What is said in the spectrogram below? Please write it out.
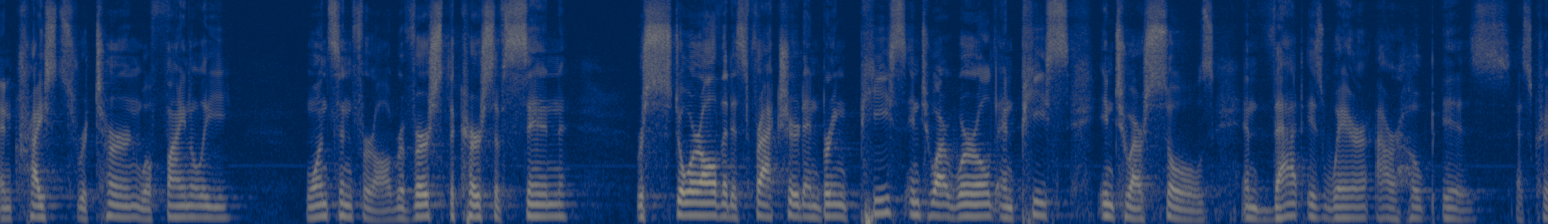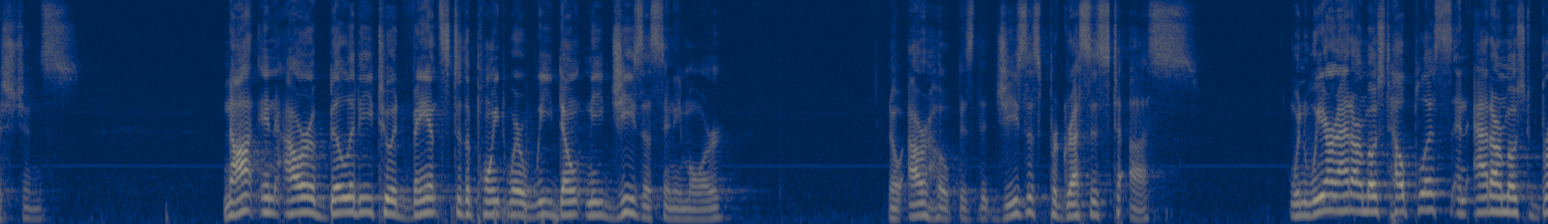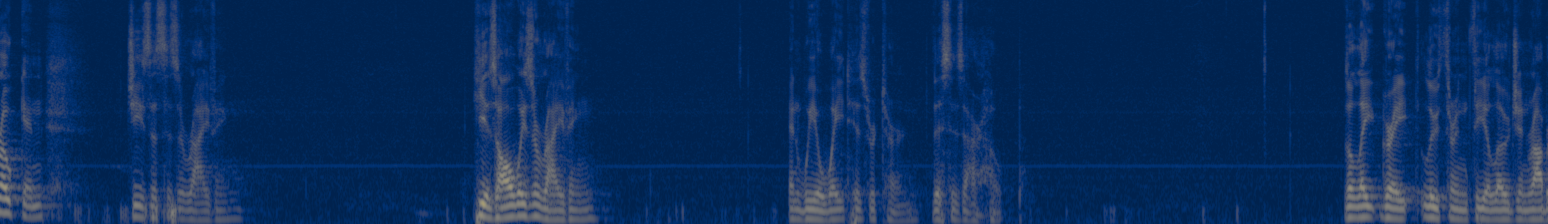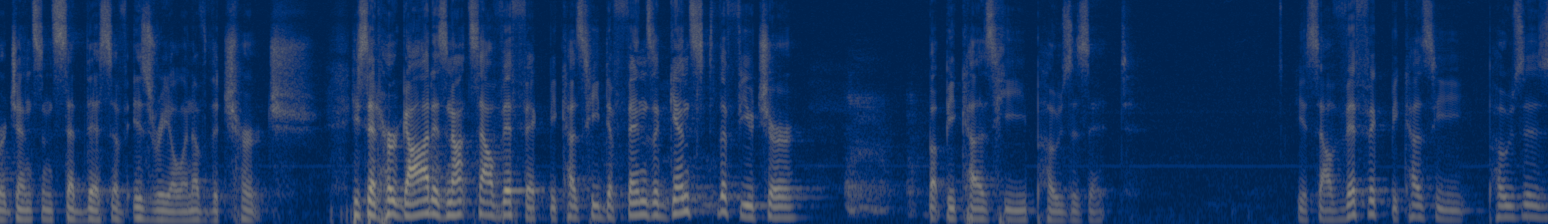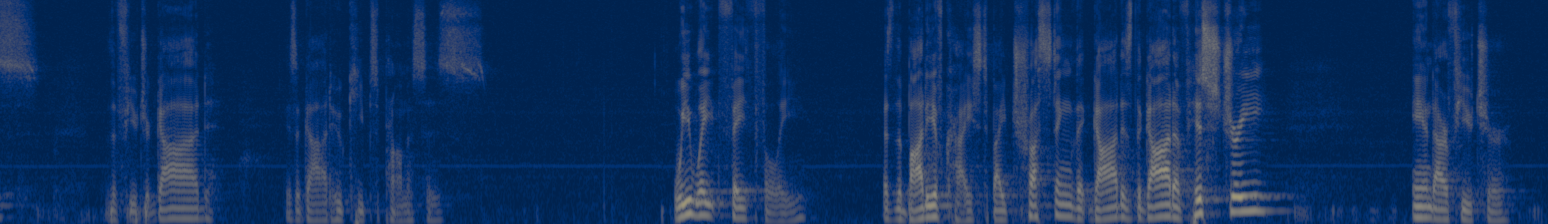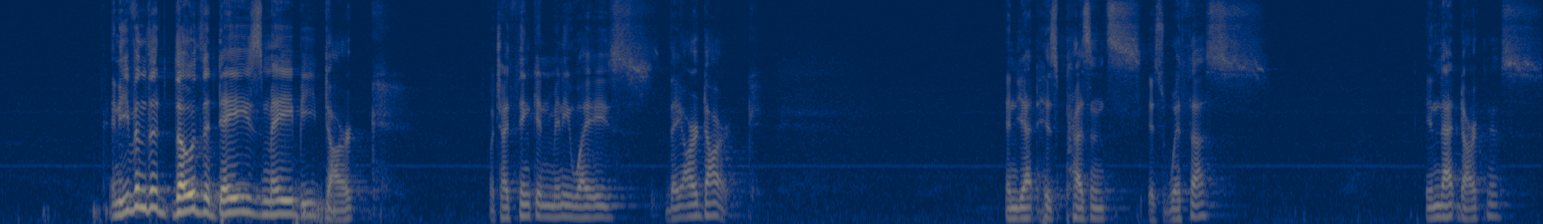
And Christ's return will finally, once and for all, reverse the curse of sin restore all that is fractured, and bring peace into our world and peace into our souls. And that is where our hope is as Christians. Not in our ability to advance to the point where we don't need Jesus anymore. No, our hope is that Jesus progresses to us. When we are at our most helpless and at our most broken, Jesus is arriving. He is always arriving, and we await his return. This is our hope. The late great Lutheran theologian Robert Jenson said this of Israel and of the church. He said, Her God is not salvific because he defends against the future, but because he poses it. He is salvific because he poses the future. God is a God who keeps promises. We wait faithfully as the body of Christ by trusting that God is the God of history and our future. And even the, though the days may be dark, which I think in many ways they are dark, and yet his presence is with us in that darkness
